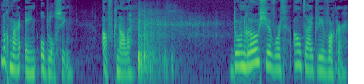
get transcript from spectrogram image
nog maar één oplossing. Afknallen. Doornroosje wordt altijd weer wakker.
